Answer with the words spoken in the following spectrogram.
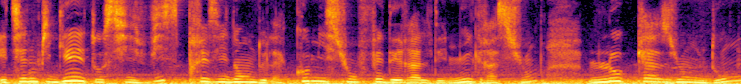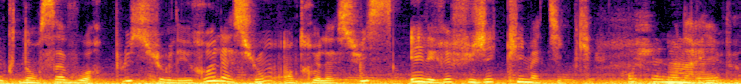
Étienne Piguet est aussi vice-président de la Commission fédérale des migrations, l'occasion donc d'en savoir plus sur les relations entre la Suisse et les réfugiés climatiques. On arrive.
